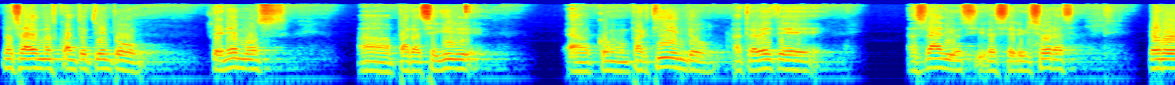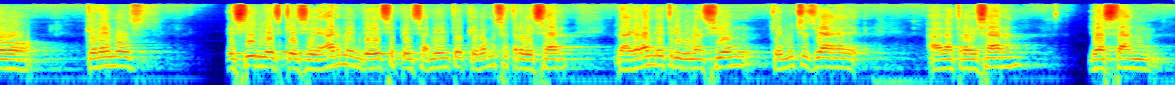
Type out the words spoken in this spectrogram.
no sabemos cuánto tiempo tenemos ah, para seguir ah, compartiendo a través de las radios y las televisoras, pero queremos decirles que se armen de ese pensamiento que vamos a atravesar la grande tribulación que muchos ya eh, al atravesar ya están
